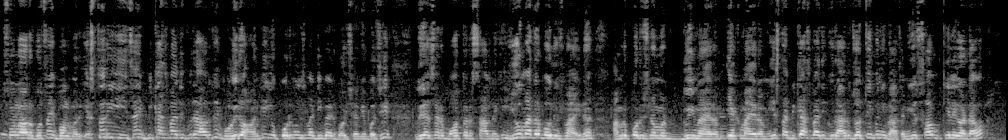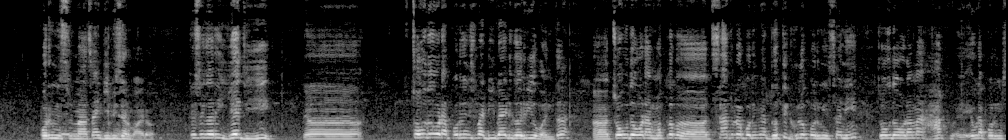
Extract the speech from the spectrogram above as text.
सोलरको चाहिँ बल्बहरू। यसरी चाहिँ विकासवादी कुराहरू चाहिँ भइरहन् कि यो प्रोभिन्समा डिभाइड भइसकेपछि दुई हजार बहत्तर सालदेखि यो मात्र प्रोभिन्समा होइन। हाम्रो प्रोभिन्स नम्बर दुईमा हेरौँ एकमा हेरौँ यस्ता विकासवादी कुराहरू जति पनि भएको छन् यो सब केले गर्दा हो? प्रोभिन्समा चाहिँ डिभिजन भएर त्यसै गरी यदि चौधवटा प्रोभिन्समा डिभाइड गरियो भने त चौधवटा मतलब सातवटा प्रोभिन्समा जति ठुलो प्रोभिन्स छ नि चौधवटामा हाफ एउटा प्रोभिन्स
